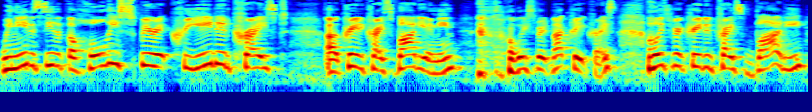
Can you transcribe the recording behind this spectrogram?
we need to see that the Holy Spirit created Christ, uh, created Christ's body. I mean, the Holy Spirit not create Christ. The Holy Spirit created Christ's body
